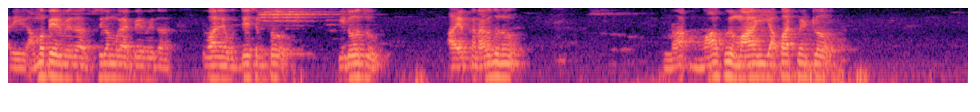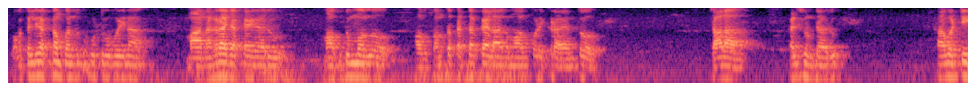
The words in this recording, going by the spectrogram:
అది అమ్మ పేరు మీద సుశీలమ్మ గారి పేరు మీద వాళ్ళ ఉద్దేశంతో ఈరోజు ఆ యొక్క నగదును నా మాకు మా ఈ అపార్ట్మెంట్లో ఒక తల్లి రక్తం పంచుకు పుట్టుకుపోయిన మా నగరాజ్ అక్కయ్య గారు మా కుటుంబంలో మాకు సొంత పెద్ద అక్కయ్యలాగా మాకు కూడా ఇక్కడ ఎంతో చాలా కలిసి ఉంటారు. కాబట్టి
